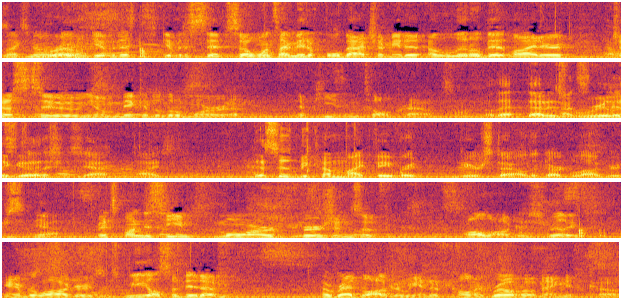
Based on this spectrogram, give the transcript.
I'm like, no, right. no, give it a give it a sip. So once I made a full batch, I made it a little bit lighter, just to you know make it a little more appeasing to all crowds. Well, that that is That's, really good. Delicious, yeah. I, this has become my favorite beer style, the dark lagers. Yeah, it's fun to see more versions of all lagers, really. Amber lagers. We also did a, a red lager. We ended up calling it Rojo Magnifico,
